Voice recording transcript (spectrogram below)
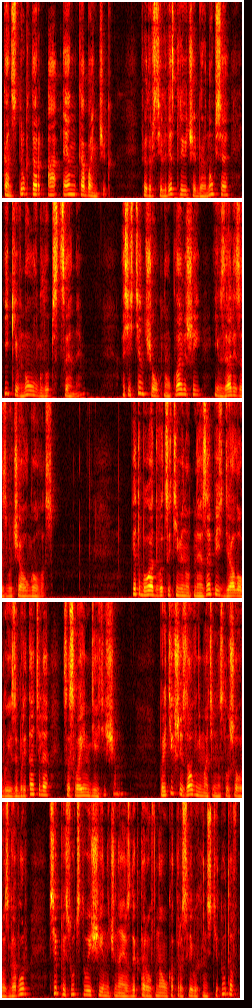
конструктор А.Н. Кабанчик. Федор Сильвестрович обернулся и кивнул вглубь сцены. Ассистент щелкнул клавишей, и в зале зазвучал голос. Это была 20-минутная запись диалога изобретателя со своим детищем. Притихший зал внимательно слушал разговор, все присутствующие, начиная с докторов наук отраслевых институтов –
